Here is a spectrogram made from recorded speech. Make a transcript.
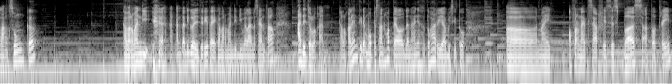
langsung ke kamar mandi. Kan tadi gue cerita ya kamar mandi di Milano Central ada colokan. Kalau kalian tidak mau pesan hotel dan hanya satu hari habis itu uh, naik overnight services bus atau train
